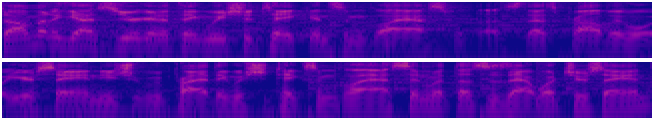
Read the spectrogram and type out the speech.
So I'm gonna guess you're gonna think we should take in some glass with us. That's probably what you're saying. You should. We probably think we should take some glass in with us. Is that what you're saying?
